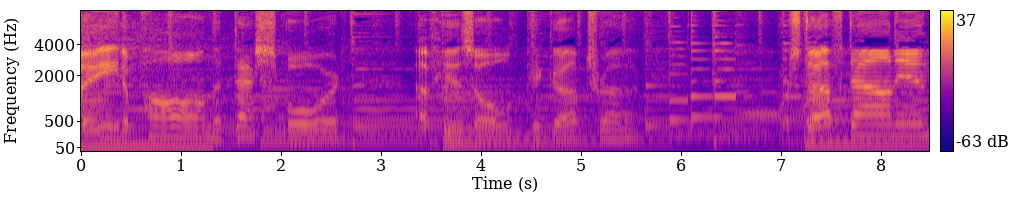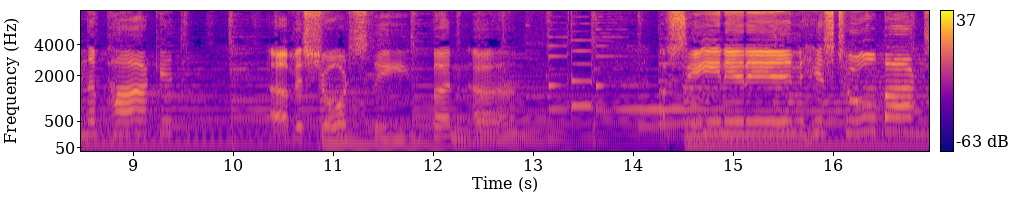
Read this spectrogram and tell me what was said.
laid upon the dashboard of his old pickup truck, or stuffed down in the pocket of his short sleeve button up. I've seen it in his toolbox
